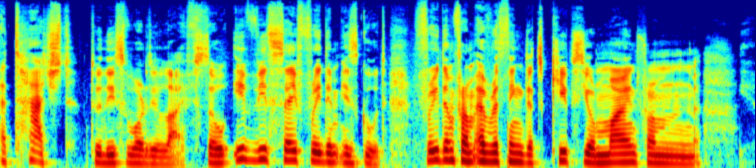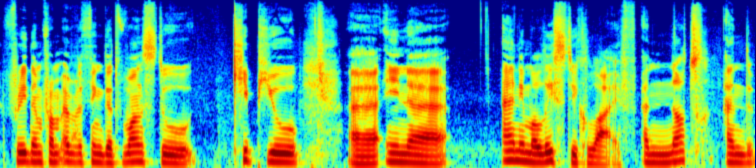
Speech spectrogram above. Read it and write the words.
attached to this worldly life. So if we say freedom is good, freedom from everything that keeps your mind from, freedom from everything that wants to keep you uh, in a animalistic life and not and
